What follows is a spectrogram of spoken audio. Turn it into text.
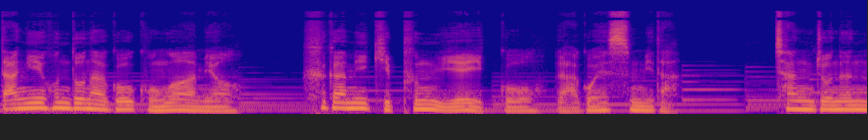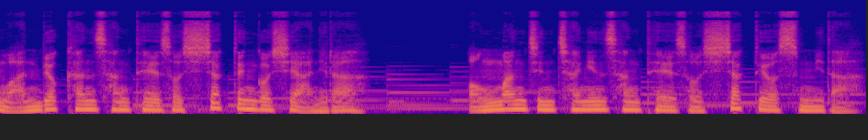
땅이 혼돈하고 공허하며 흑암이 깊음 위에 있고 라고 했습니다. 창조는 완벽한 상태에서 시작된 것이 아니라 엉망진창인 상태에서 시작되었습니다.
